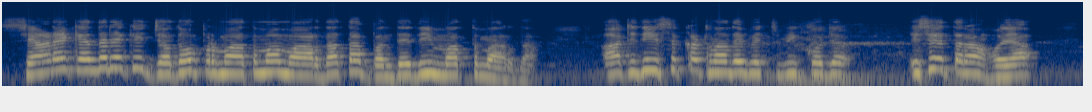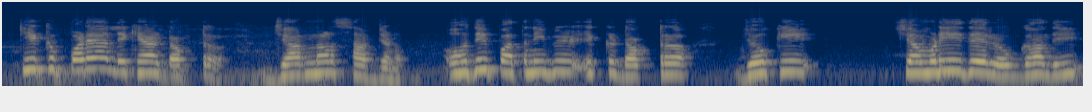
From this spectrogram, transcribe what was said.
ਸਿਆਣੇ ਕਹਿੰਦੇ ਨੇ ਕਿ ਜਦੋਂ ਪ੍ਰਮਾਤਮਾ ਮਾਰਦਾ ਤਾਂ ਬੰਦੇ ਦੀ ਮੱਤ ਮਾਰਦਾ। ਅੱਜ ਦੀ ਇਸ ਘਟਨਾ ਦੇ ਵਿੱਚ ਵੀ ਕੁਝ ਇਸੇ ਤਰ੍ਹਾਂ ਹੋਇਆ ਕਿ ਇੱਕ ਪੜ੍ਹਿਆ ਲਿਖਿਆ ਡਾਕਟਰ, ਜਰਨਲ ਸਰਜਨ, ਉਹਦੀ ਪਤਨੀ ਵੀ ਇੱਕ ਡਾਕਟਰ ਜੋ ਕਿ ਚਮੜੀ ਦੇ ਰੋਗਾਂ ਦੀ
